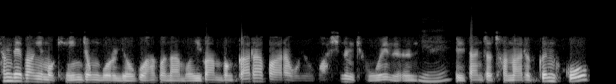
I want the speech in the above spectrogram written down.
상대방이 뭐 개인 정보를 요구하거나 뭐 이거 한번 깔아봐라고 요구하시는 경우에는 예. 일단 저 전화를 끊고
